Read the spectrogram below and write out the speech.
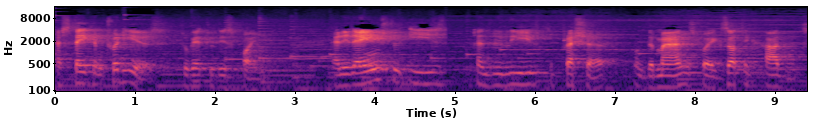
has taken 20 years to get to this point and it aims to ease and relieve the pressure on demands for exotic hardwoods.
